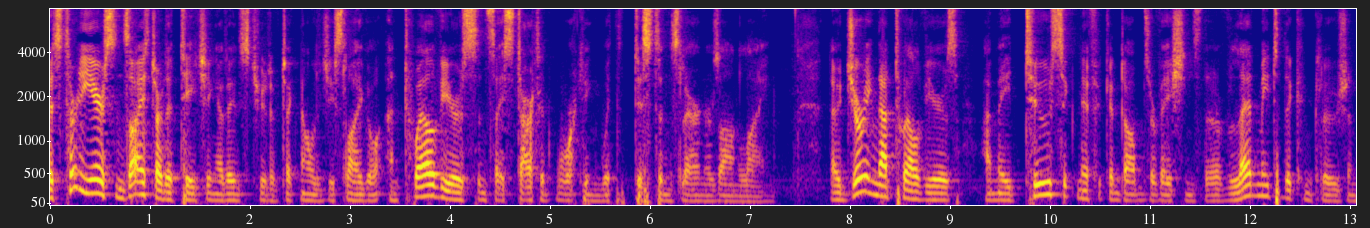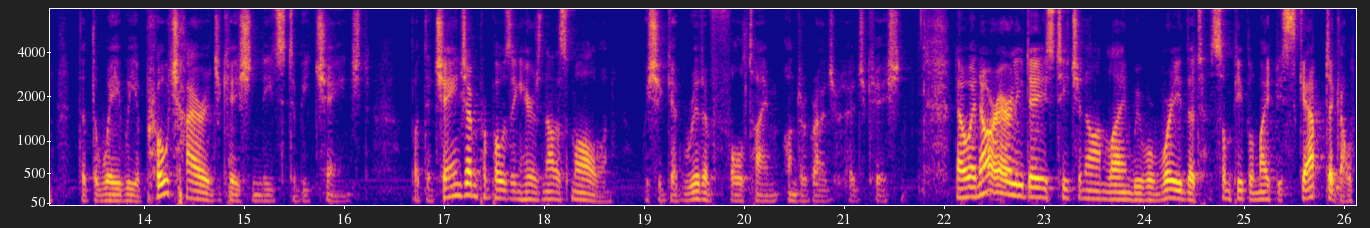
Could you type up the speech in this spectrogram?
It's 30 years since I started teaching at Institute of Technology Sligo and 12 years since I started working with distance learners online. Now during that 12 years I made two significant observations that have led me to the conclusion that the way we approach higher education needs to be changed. But the change I'm proposing here is not a small one. We should get rid of full-time undergraduate education. Now, in our early days teaching online, we were worried that some people might be skeptical,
